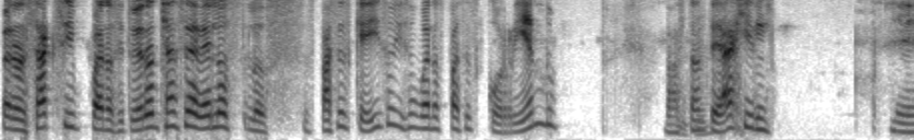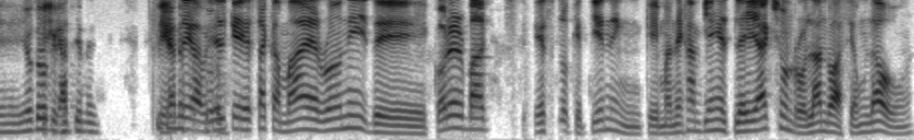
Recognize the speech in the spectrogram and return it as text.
Pero el Zach sí, bueno, si tuvieron chance de ver los, los pases que hizo, hizo buenos pases corriendo. Bastante ágil. Eh, yo creo que sí tiene. Fíjate, Gabriel, que esta camada de Ronnie de quarterbacks es lo que tienen, que manejan bien el play action rolando hacia un lado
